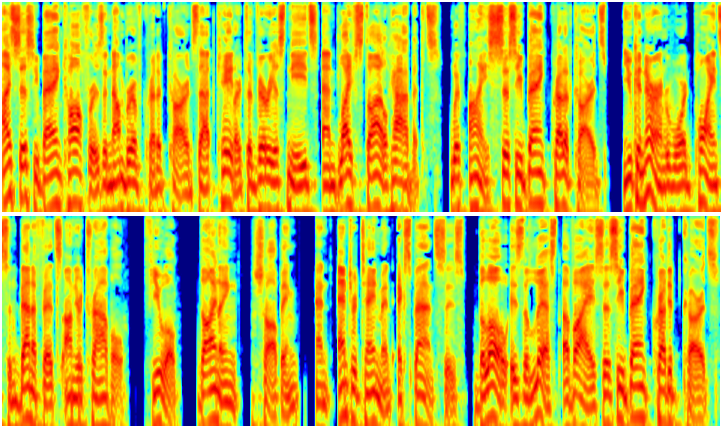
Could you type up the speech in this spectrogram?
ICICI Bank offers a number of credit cards that cater to various needs and lifestyle habits. With ICICI Bank credit cards, you can earn reward points and benefits on your travel, fuel, dining, shopping, and entertainment expenses. Below is the list of ICICI Bank credit cards.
